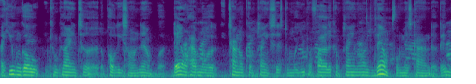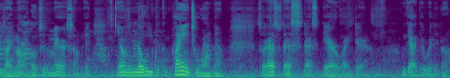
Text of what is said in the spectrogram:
like you can go complain to the police on them, but they don't have no eternal complaint system where you can file a complaint on them for misconduct. They be like, nah, go to the mayor or something. They, don't even know who you can complain to on them. So that's that's that's error right there. We gotta get rid of them.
